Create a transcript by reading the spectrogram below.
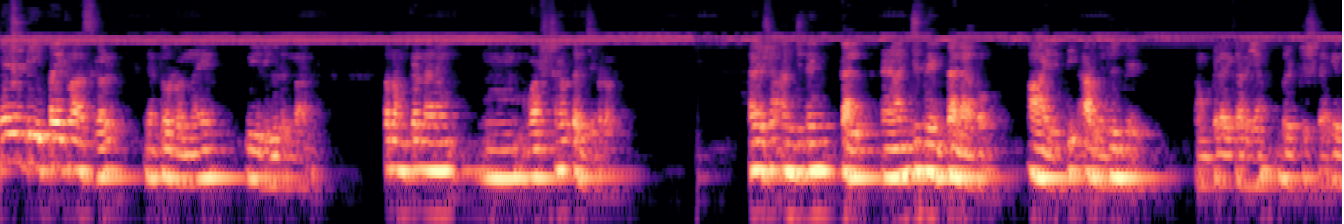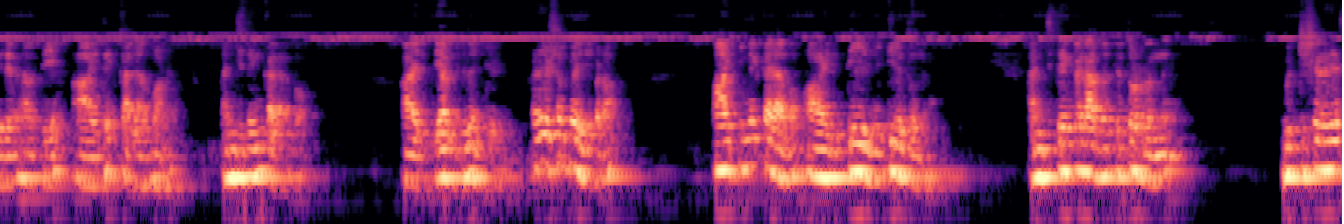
ഞാൻ ഡീപ്പായി ക്ലാസ്സുകൾ ഞാൻ തുടർന്ന് വീഡിയോ ഇടുന്നതാണ്. അപ്പോൾ നമുക്ക് എന്തായാലും വർഷങ്ങൾ പരിചയപ്പെടാം. അതിനുശേഷം അഞ്ച് ദിനം കൽ അഞ്ച് ദിനം കലാപം ആയിരത്തി അറുന്നൂറ്റി നമുക്കെല്ലാവർക്കും അറിയാം ബ്രിട്ടീഷുകാർക്കെതിരെ നടത്തിയ ആദ്യത്തെ കലാപമാണ് അഞ്ച് ദിനം കലാപം. ആയിരത്തി അറുന്നൂറ്റി തൊണ്ണൂറ്റേഴ് അതിനുശേഷം പരിചയപ്പെടാം. ആറ്റിങ്ങൽ കലാപം ആയിരത്തി എഴുന്നൂറ്റി ഇരുപത്തൊന്ന്. അഞ്ചത്തെ കലാപത്തെ തുടർന്ന് ബ്രിട്ടീഷുകാരുടെ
